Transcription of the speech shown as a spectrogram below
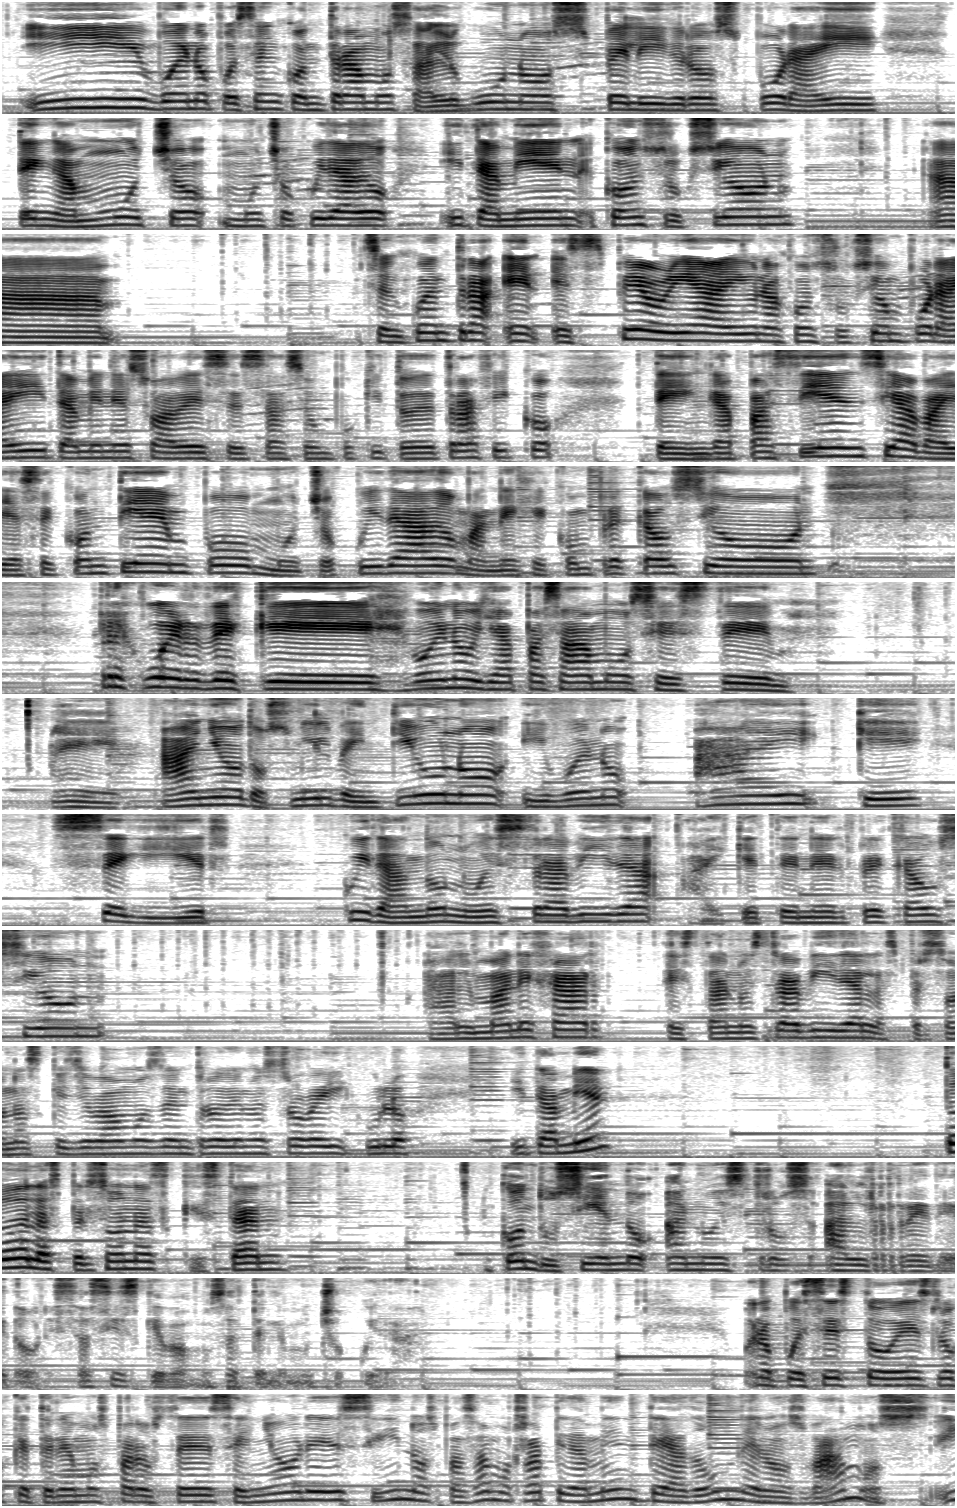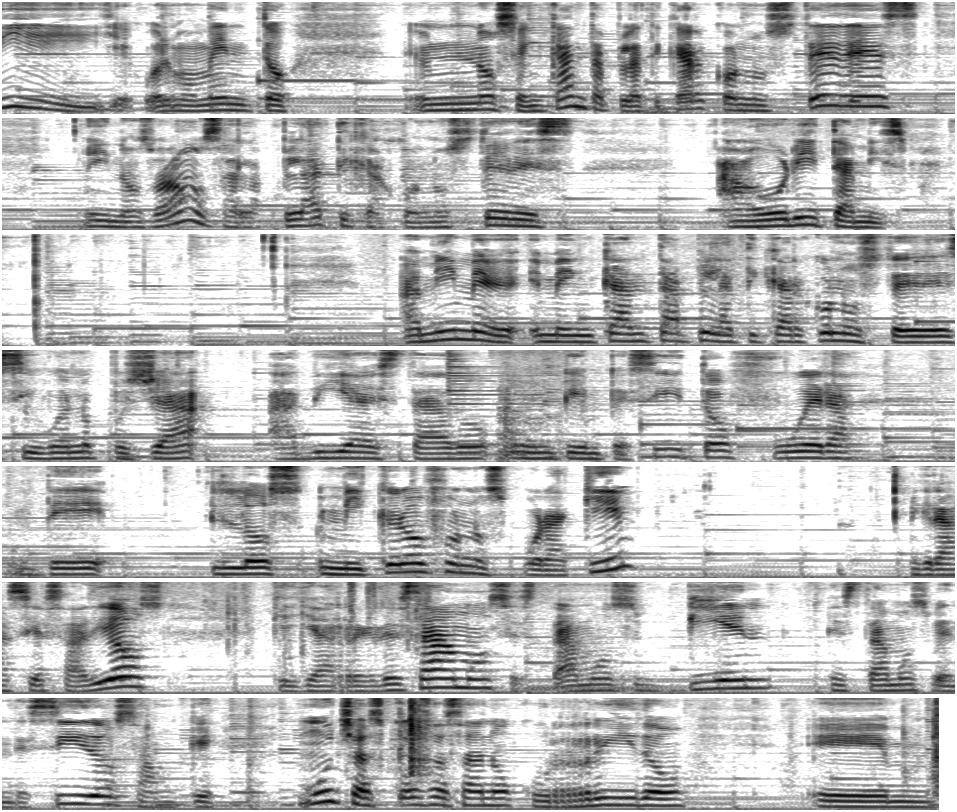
Y bueno, pues encontramos algunos peligros por ahí. Tengan mucho, mucho cuidado. Y también construcción. Ah, se encuentra en Esperia, hay una construcción por ahí, también eso a veces hace un poquito de tráfico. Tenga paciencia, váyase con tiempo, mucho cuidado, maneje con precaución. Recuerde que, bueno, ya pasamos este eh, año 2021 y bueno, hay que seguir cuidando nuestra vida, hay que tener precaución al manejar está nuestra vida, las personas que llevamos dentro de nuestro vehículo y también todas las personas que están conduciendo a nuestros alrededores. Así es que vamos a tener mucho cuidado. Bueno, pues esto es lo que tenemos para ustedes, señores, y nos pasamos rápidamente a dónde nos vamos. Y llegó el momento. Nos encanta platicar con ustedes y nos vamos a la plática con ustedes ahorita mismo. A mí me, encanta platicar con ustedes y bueno, pues ya había estado un tiempecito fuera de los micrófonos por aquí. Gracias a Dios que ya regresamos, estamos bien, estamos bendecidos, aunque muchas cosas han ocurrido. Em,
